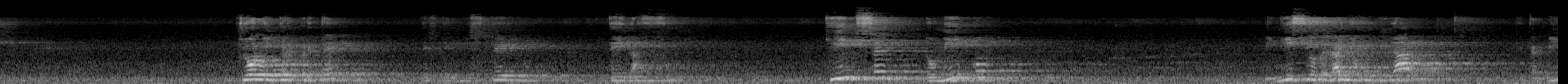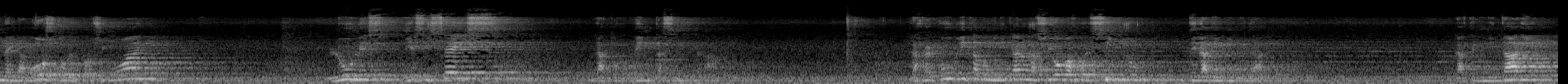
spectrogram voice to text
Yo lo interpreté desde el misterio de la fe. 15, domingo, inicio del año jubilar, que termina en agosto del próximo año, lunes 16, la tormenta central. La República Dominicana nació bajo el signo de la divinidad. La Trinitaria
